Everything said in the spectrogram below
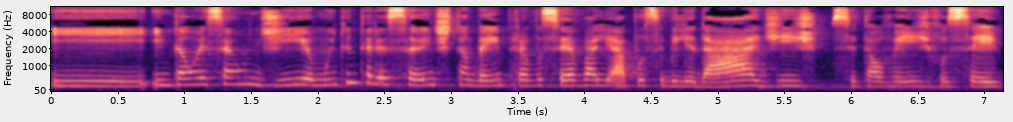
E então esse é um dia muito interessante também para você avaliar possibilidades, se talvez você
